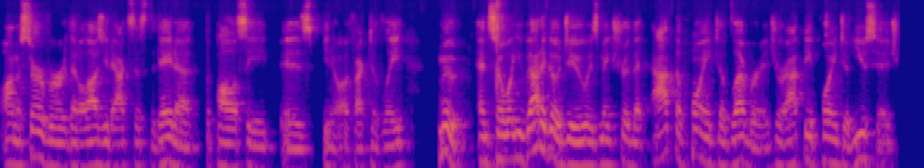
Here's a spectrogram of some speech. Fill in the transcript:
on a server that allows you to access the data, the policy is, you know, effectively moot. And so what you've got to go do is make sure that at the point of leverage or at the point of usage,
